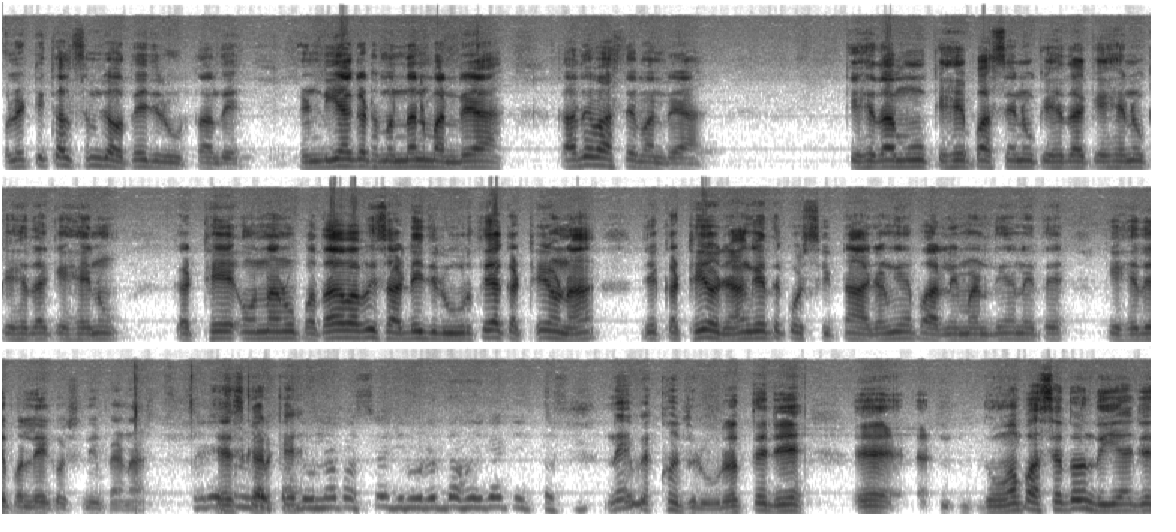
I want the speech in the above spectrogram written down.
ਪੋਲੀਟੀਕਲ ਸਮਝੌਤੇ ਜ਼ਰੂਰਤਾਂ ਦੇ ਇੰਡੀਆ ਗਠਬੰਧਨ ਬਣ ਰਿਹਾ ਕਾਦੇ ਵਾਸਤੇ ਬਣ ਰਿਹਾ? ਕਿਸੇ ਦਾ ਮੂੰਹ ਕਿਸੇ ਪਾਸੇ ਨੂੰ ਕਿਸੇ ਦਾ ਕਿਸੇ ਨੂੰ ਕਿਸੇ ਦਾ ਕਿਸੇ ਨੂੰ ਇਕੱਠੇ ਉਹਨਾਂ ਨੂੰ ਪਤਾ ਵਾ ਵੀ ਸਾਡੀ ਜ਼ਰੂਰਤ ਹੈ ਇਕੱਠੇ ਹੋਣਾ ਜੇ ਇਕੱਠੇ ਹੋ ਜਾਾਂਗੇ ਤੇ ਕੁਝ ਸੀਟਾਂ ਆ ਜਾਣਗੀਆਂ ਪਾਰਲੀਮੈਂਟ ਦੀਆਂ ਨਹੀਂ ਤੇ ਕਿਸੇ ਦੇ ਪੱਲੇ ਕੁਝ ਨਹੀਂ ਪੈਣਾ। ਇਸ ਕਰਕੇ ਦੋਨਾਂ ਪਾਸੇ ਜ਼ਰੂਰਤ ਦਾ ਹੋਏਗਾ ਕਿ ਇੱਕ ਪਾਸੇ? ਨਹੀਂ ਵੇਖੋ ਜ਼ਰੂਰਤ ਤੇ ਜੇ ਦੋਵਾਂ ਪਾਸੇ ਤੋਂ ਹੁੰਦੀ ਹੈ ਜੇ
